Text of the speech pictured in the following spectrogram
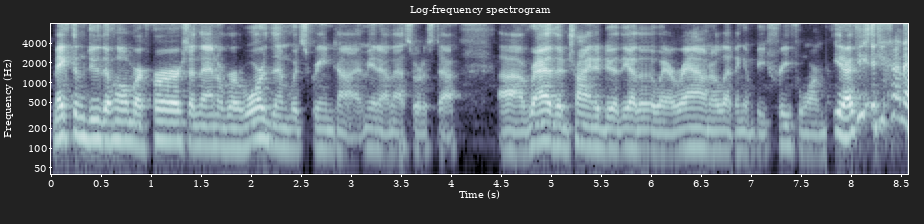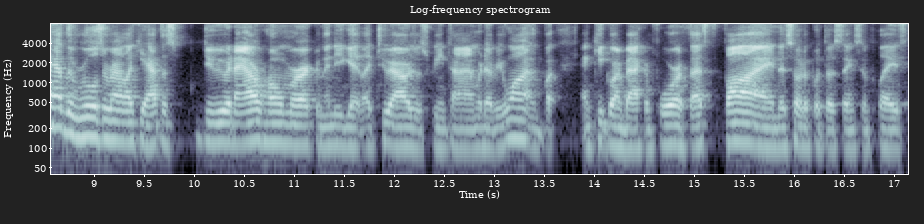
make them do the homework first, and then reward them with screen time, you know, that sort of stuff uh, rather than trying to do it the other way around or letting them be freeform. You know, if you, if you kind of have the rules around like you have to do an hour of homework and then you get like two hours of screen time, whatever you want, but and keep going back and forth, that's fine to sort of put those things in place.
